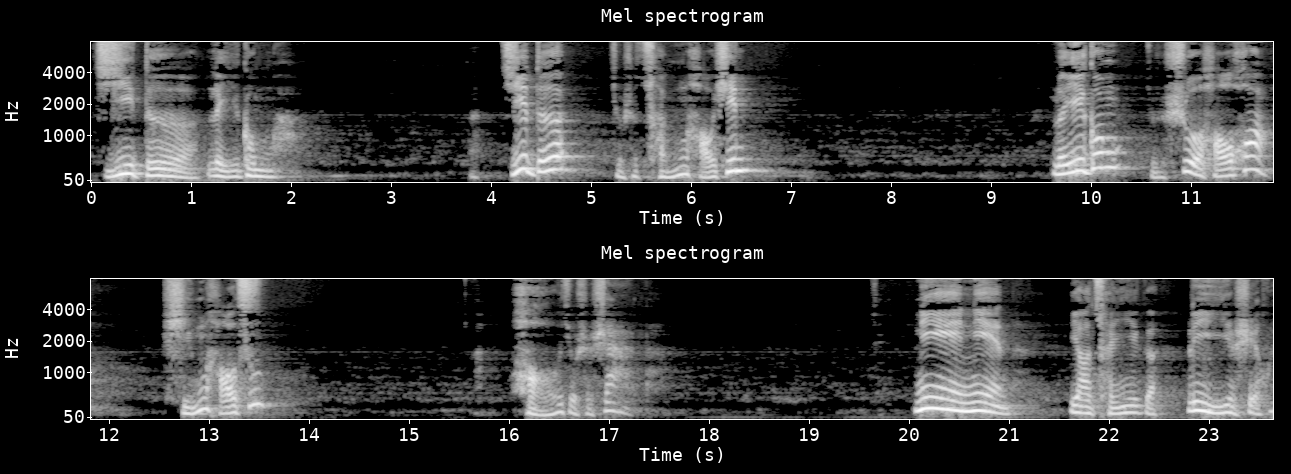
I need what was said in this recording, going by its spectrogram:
积德累功啊！啊，积德就是存好心。雷公就是说好话，行好事，好就是善的，念念要存一个利益社会、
